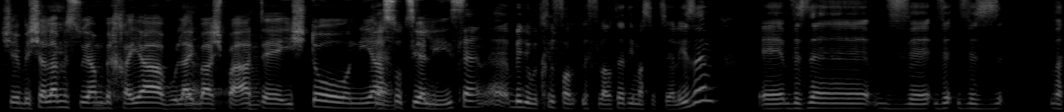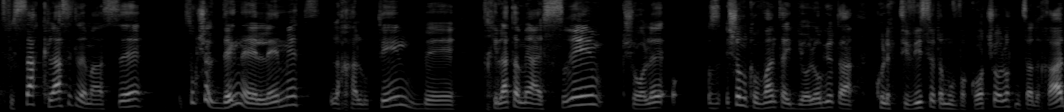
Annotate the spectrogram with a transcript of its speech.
שבשלב מסוים בחייו, אולי כן. בהשפעת אה, אשתו, נהיה כן. סוציאליסט. כן, אה, בדיוק, התחיל לפלרטט עם הסוציאליזם, וזה, ו, ו, וזה, והתפיסה הקלאסית למעשה, סוג של די נעלמת לחלוטין בתחילת המאה ה-20, כשעולה אז יש לנו כמובן את האידיאולוגיות הקולקטיביסטיות המובהקות שעולות מצד אחד,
